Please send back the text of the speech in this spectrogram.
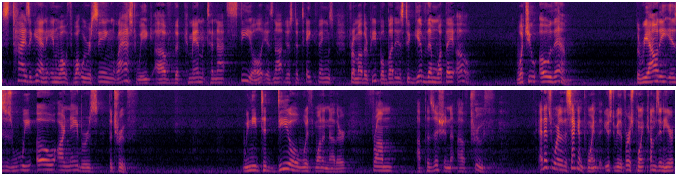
This ties again in with what we were seeing last week of the commandment to not steal is not just to take things from other people, but is to give them what they owe, what you owe them. The reality is, is we owe our neighbors the truth. We need to deal with one another from a position of truth. And that's where the second point, that used to be the first point, comes in here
